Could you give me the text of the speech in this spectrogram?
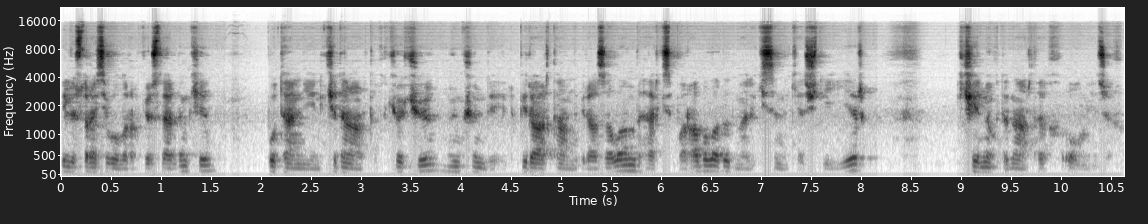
İllüstrativ olaraq göstərdim ki, bu tənliyin 2-dən artıq kökü mümkün deyil. Biri artandır, bir azalandır, hər ikisi paraboladır, deməli ikisinin keçdiyi yer 2 nöqtədən artıq olmayacaq.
